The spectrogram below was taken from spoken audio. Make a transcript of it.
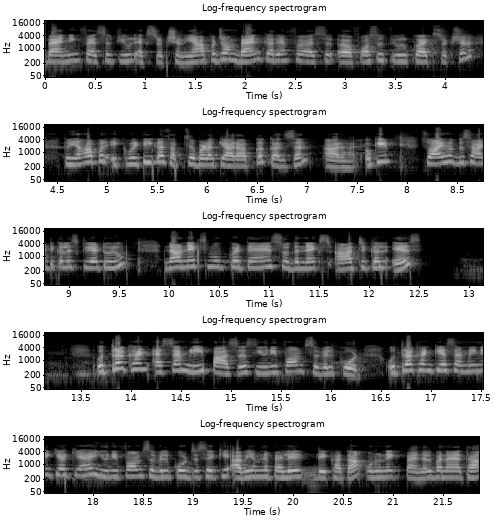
banning fossil fuel extraction यहाँ पर जो हम बैन कर रहे हैं फॉसिल फ्यूल का एक्सट्रक्शन तो यहाँ पर इक्विटी का सबसे बड़ा क्या रहा आपका कंसर्न आ रहा है okay so I hope this article is clear to you now next move करते हैं. So the next article is Uttarakhand assembly passes uniform civil code. Uttarakhand की असेंबली ने क्या किया है? यूनिफॉर्म सिविल कोड, जैसे कि अभी हमने पहले देखा था, उन्होंने एक पैनल बनाया था।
